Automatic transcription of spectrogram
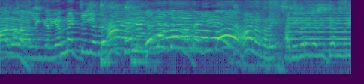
ஆதலால் நீங்கள் என்ன செய்ய வேண்டும்? அதிவிரைவில் சென்று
